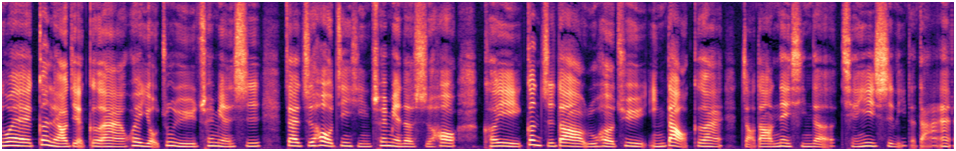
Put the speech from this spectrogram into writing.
因为更了解个案，会有助于催眠师在之后进行催眠的时候，可以更知道如何去引导个案找到内心的潜意识里的答案。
